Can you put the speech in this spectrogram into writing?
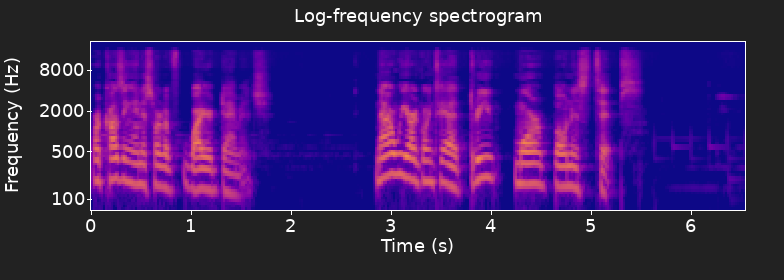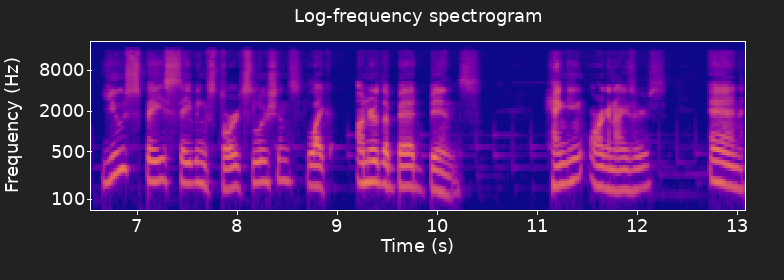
or causing any sort of wire damage. Now we are going to add three more bonus tips. Use space saving storage solutions like under the bed bins, hanging organizers, and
